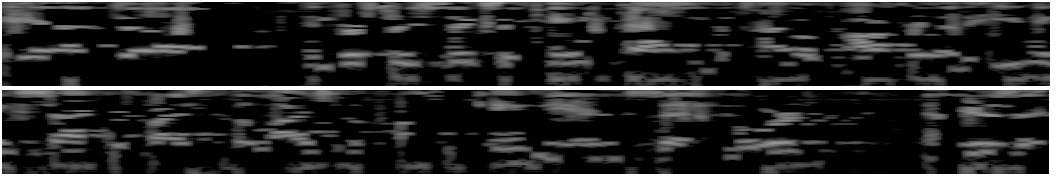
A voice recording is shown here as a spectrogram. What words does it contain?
And uh, in verse 36, it came to pass at the time of offering of the evening sacrifice that Elijah the prophet came near and said, Lord, now here's, it,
